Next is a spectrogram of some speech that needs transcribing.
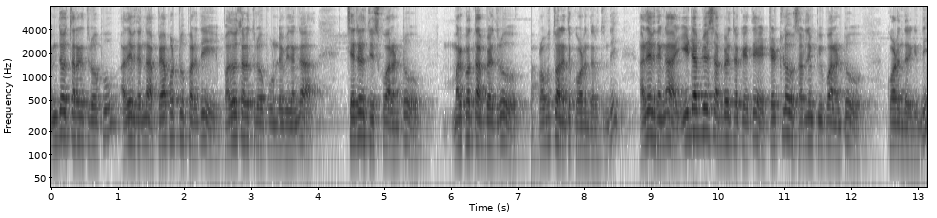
ఎనిమిదవ తరగతి లోపు అదేవిధంగా పేపర్ టూ పరిధి పదవ తరగతి లోపు ఉండే విధంగా చర్యలు తీసుకోవాలంటూ మరికొంత అభ్యర్థులు ప్రభుత్వాన్ని అయితే కోరడం జరుగుతుంది. అదేవిధంగా ఈడబ్ల్యూఎస్ అభ్యర్థులకైతే టెట్లో సడలింపు ఇవ్వాలంటూ కోరడం జరిగింది.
